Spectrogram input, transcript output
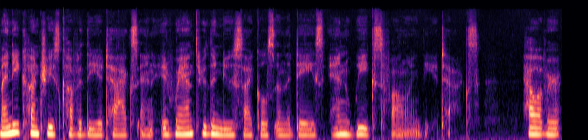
Many countries covered the attacks and it ran through the news cycles in the days and weeks following the attacks. However,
